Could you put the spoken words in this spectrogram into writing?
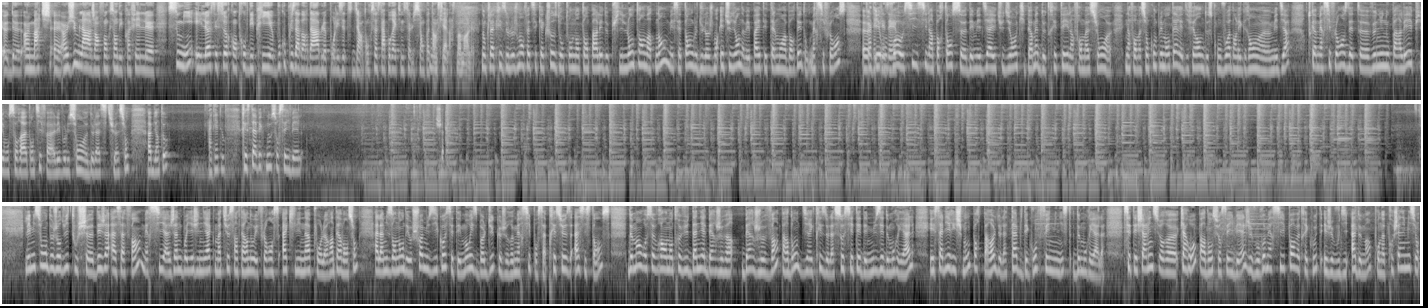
euh, de, un match, euh, un jumelage en fonction des profils soumis. Et là, c'est sûr qu'on trouve des prix beaucoup plus abordables pour les étudiants. Donc, ça, ça pourrait être une solution potentielle à ce moment-là. Donc la crise de logement, en fait, c'est quelque chose dont on entend parler depuis longtemps maintenant, mais cet angle du logement étudiant n'avait pas été tellement abordé. Donc merci Florence. Euh, Avec et plaisir. on voit aussi ici l'importance euh, des médias étudiants qui permettent de traiter l'information, euh, une information complémentaire et différente de ce qu'on voit dans les grands médias. En tout cas, merci Florence d'être venue nous parler et puis on sera attentif à l'évolution de la situation. À bientôt. À bientôt. Restez avec nous sur CIBL. Je- L'émission d'aujourd'hui touche déjà à sa fin. Merci à Jeanne Boyer-Gignac, Mathieu Saint-Arnaud et Florence Aquilina pour leur intervention. À la mise en onde et aux choix musicaux, c'était Maurice Bolduc que je remercie pour sa précieuse assistance. Demain, on recevra en entrevue Danielle Bergevin, directrice de la Société des musées de Montréal, et Sally Richemont, porte-parole de la table des groupes féministes de Montréal. C'était Charline sur euh, Caro, pardon, sur CIBL. Je vous remercie pour votre écoute et je vous dis à demain pour notre prochaine émission.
